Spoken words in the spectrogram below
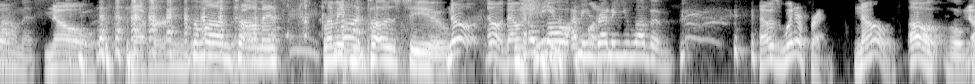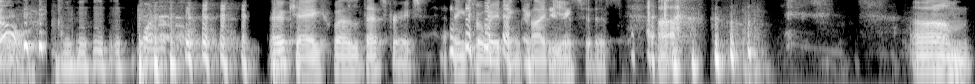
the Thomas. no, never. come on, Thomas, let me Come on. propose to you. No, no, that was No, me. Bo, I mean, Hold you love him. That was Winifred. No, Oh, okay. no. Wonderful. Okay, well, that's great. Thanks for waiting five years for this. Uh, um,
